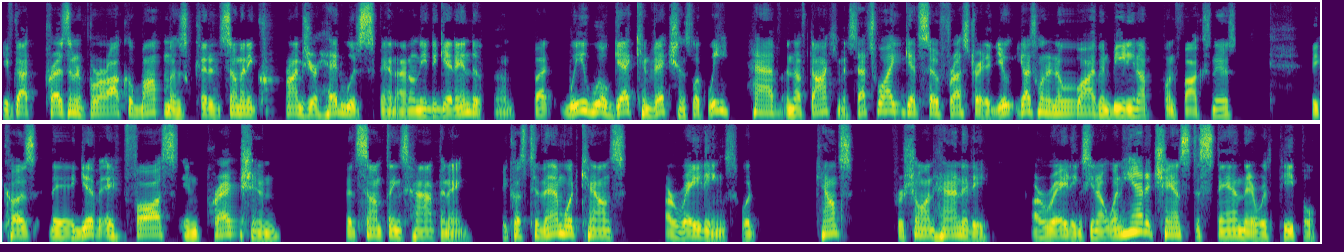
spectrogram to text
You've got President Barack Obama, who's committed so many crimes your head would spin. I don't need to get into them, but we will get convictions. Look, we have enough documents. That's why I get so frustrated. You, you guys want to know why I've been beating up on Fox News? Because they give a false impression that something's happening. Because to them, what counts are ratings. What counts for Sean Hannity are ratings. You know, when he had a chance to stand there with people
